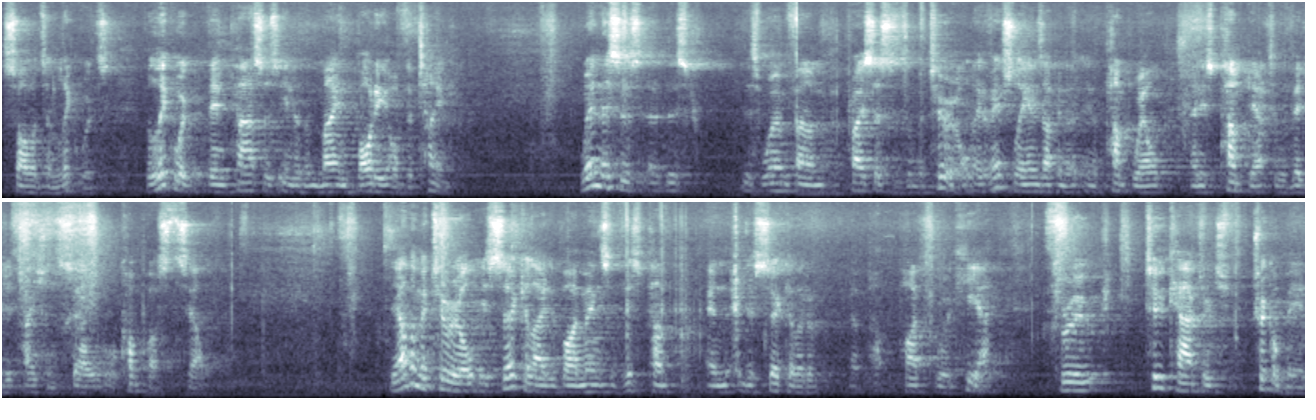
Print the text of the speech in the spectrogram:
solids and liquids. The liquid then passes into the main body of the tank. When this, is, uh, this, this worm farm processes the material, it eventually ends up in a, in a pump well and is pumped out to the vegetation cell or compost cell. The other material is circulated by means of this pump and this circular uh, pipe work here through two cartridge trickle bed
